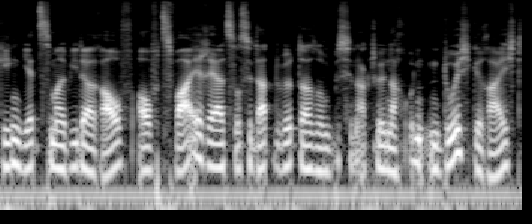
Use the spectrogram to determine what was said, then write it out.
ging jetzt mal wieder rauf auf 2. Real Sociedad wird da so ein bisschen aktuell nach unten durchgereicht.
